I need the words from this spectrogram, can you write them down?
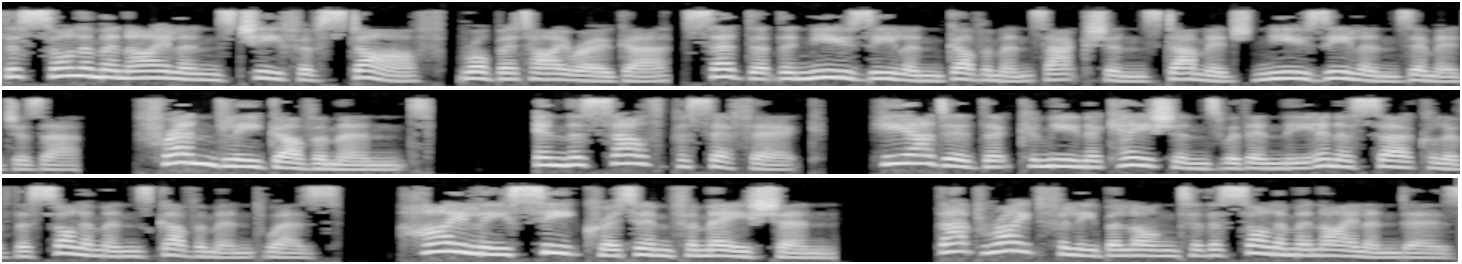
The Solomon Islands Chief of Staff, Robert Iroga, said that the New Zealand government's actions damaged New Zealand's image as a «friendly government» in the South Pacific. He added that communications within the inner circle of the Solomons government was «highly secret information» that rightfully belonged to the Solomon Islanders.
